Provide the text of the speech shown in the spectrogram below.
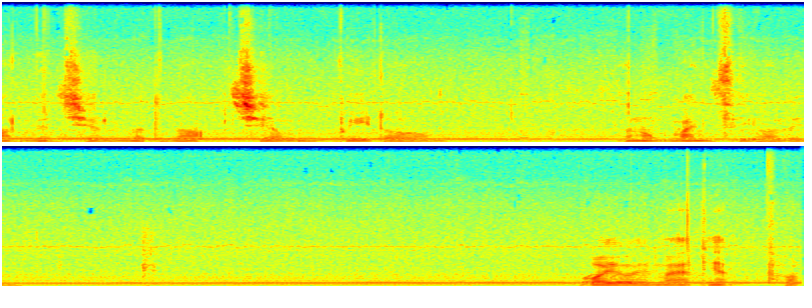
អត់មានឈាមមកតំណក់ឈាមពីរដងក្នុងបាញ់ស៊ីអស់លេងបើយកឯម៉ែទៀតផុត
